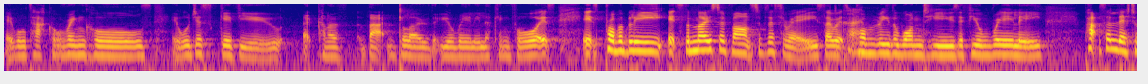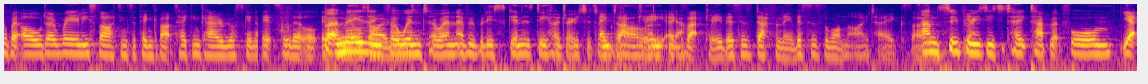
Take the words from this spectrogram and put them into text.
it will tackle wrinkles, it will just give you kind of that glow that you're really looking for. It's, it's probably, it's the most advanced of the three, so it's okay. probably the one to use if you're really perhaps a little bit older, really starting to think about taking care of your skin. It's a little, it's but amazing for winter when everybody's skin is dehydrated and exactly, dull. And, yeah. Exactly, This is definitely this is the one that I take. So and super yeah. easy to take tablet form. Yeah,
